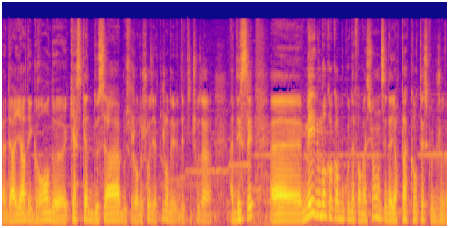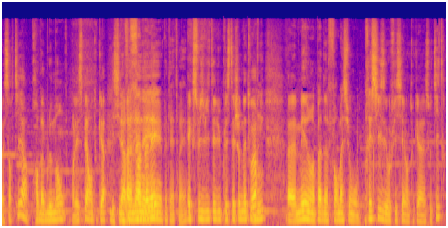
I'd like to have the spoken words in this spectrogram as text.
Euh, derrière des grandes cascades de sable ou ce genre de choses, il y a toujours des, des petites choses à, à déceler. Mais il nous manque encore beaucoup d'informations. On ne sait d'ailleurs pas quand est-ce que le jeu va sortir. Probablement, on l'espère en tout cas, D'ici la fin la de fin de l'année, peut-être, ouais. exclusivité du PlayStation Network. Mhm. Mais on n'a pas d'informations précises et officielles en tout cas à ce titre.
